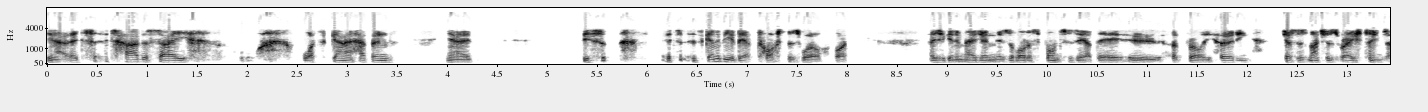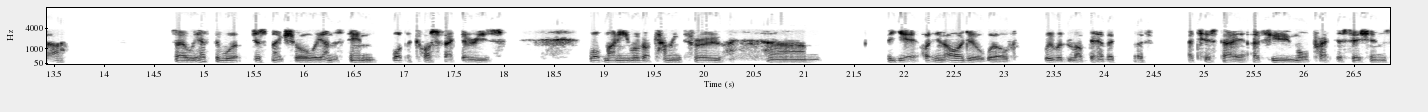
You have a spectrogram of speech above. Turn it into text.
you know, it's it's hard to say what's going to happen. You know, this it's it's going to be about cost as well. Like as you can imagine, there's a lot of sponsors out there who are probably hurting just as much as race teams are. So we have to work, just make sure we understand what the cost factor is, what money we've got coming through. Um, but yeah, in an ideal world, we would love to have a, a, a test day, a few more practice sessions,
